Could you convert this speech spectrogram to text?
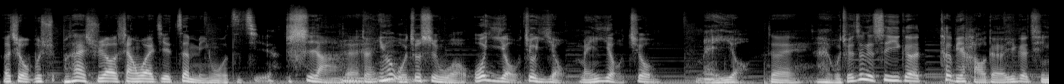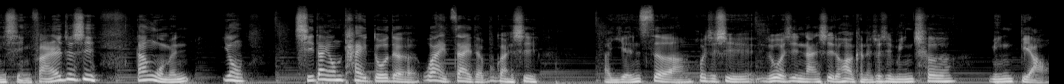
而且我不需不太需要向外界证明我自己。是啊，对，对，因为我就是我，我有就有，没有就没有。对，哎，我觉得这个是一个特别好的一个情形，反而就是当我们用期待用太多的外在的，不管是啊颜色啊，或者是如果是男士的话，可能就是名车名表。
